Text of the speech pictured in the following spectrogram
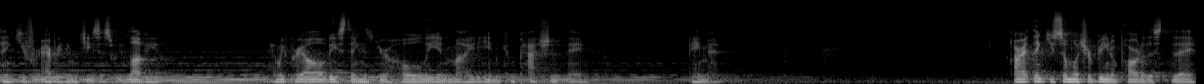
Thank you for everything, Jesus. We love you. And we pray all of these things in your holy and mighty and compassionate name. Amen. All right, thank you so much for being a part of this today.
